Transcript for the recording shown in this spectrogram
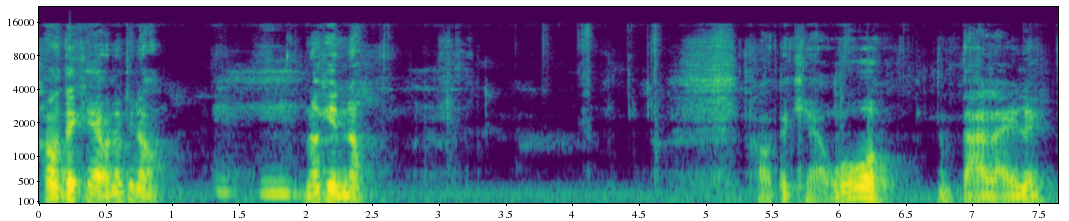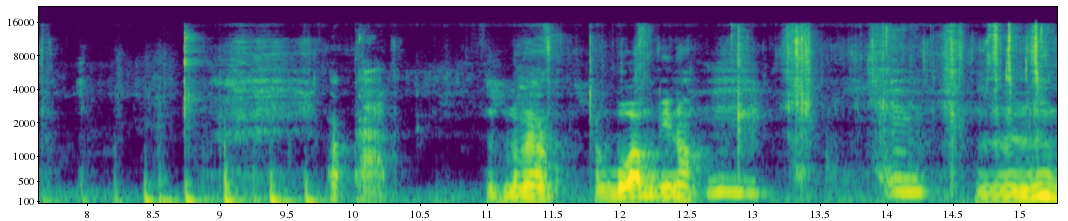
เข้าได้แควนะพี่น้องน้องเห็นเนาะเข้าได้แควโอ้ น้ำตาไหลเลยผักกา มมะนาวผักบัวบางทีเนาะอืมอืม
